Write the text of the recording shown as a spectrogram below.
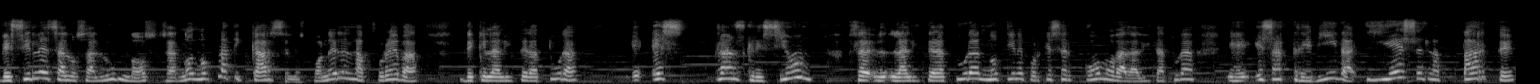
decirles a los alumnos, o sea, no, no platicárselos, ponerles la prueba de que la literatura eh, es transgresión, o sea, la literatura no tiene por qué ser cómoda, la literatura eh, es atrevida y esa es la parte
